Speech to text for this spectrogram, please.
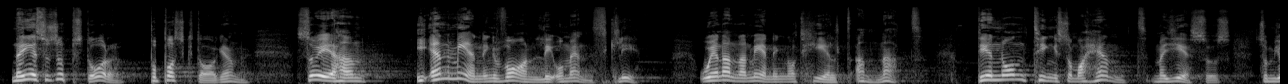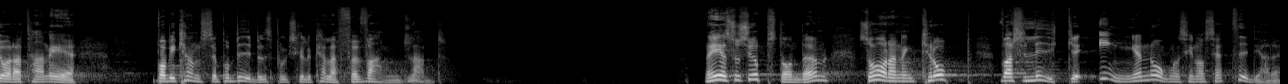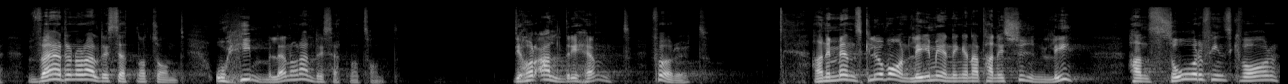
När Jesus uppstår på påskdagen så är han i en mening vanlig och mänsklig och i en annan mening något helt annat. Det är någonting som har hänt med Jesus som gör att han är vad vi kanske på bibelspråk skulle kalla förvandlad. När Jesus är uppstånden så har han en kropp vars like ingen någonsin har sett tidigare. Världen har aldrig sett något sånt och himlen har aldrig sett något sånt. Det har aldrig hänt förut. Han är mänsklig och vanlig i meningen att han är synlig. Hans sår finns kvar.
